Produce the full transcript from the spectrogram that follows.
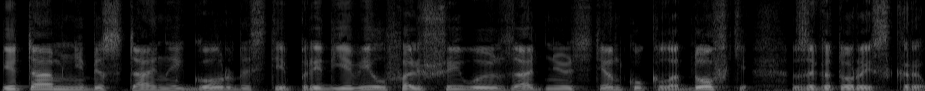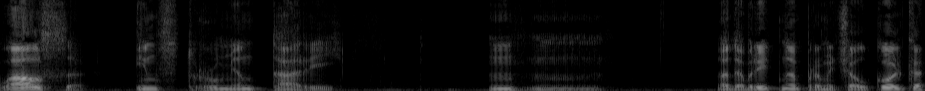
и там, не без тайной гордости, предъявил фальшивую заднюю стенку кладовки, за которой скрывался инструментарий. «Угу», — одобрительно промычал Колька,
